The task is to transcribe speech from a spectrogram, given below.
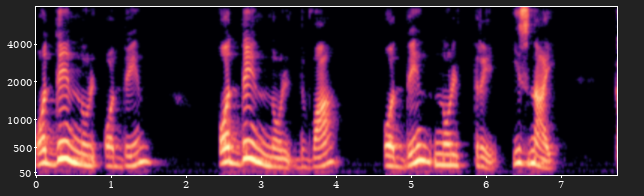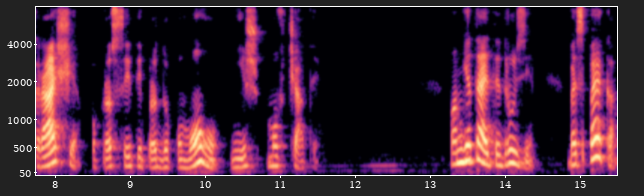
101, 102, 103. І знай, краще попросити про допомогу, ніж мовчати. Пам'ятайте, друзі, безпека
